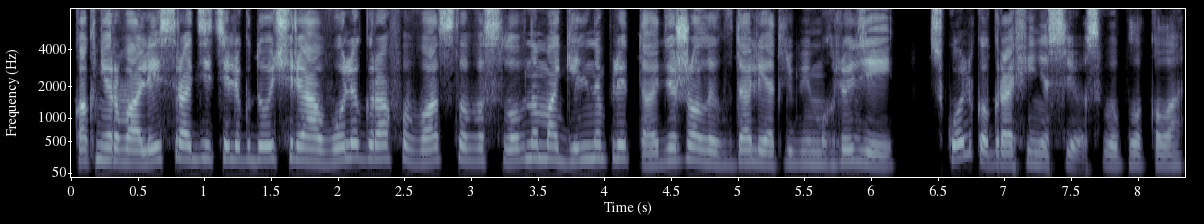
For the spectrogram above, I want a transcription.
Как не рвались родители к дочери, а воля графа Вацлава словно могильная плита держала их вдали от любимых людей. Сколько графиня слез выплакала.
